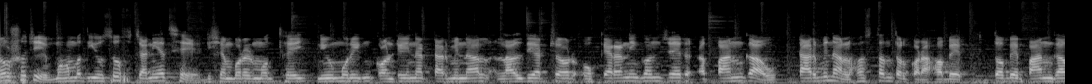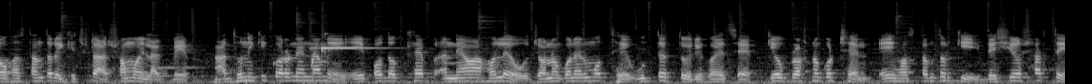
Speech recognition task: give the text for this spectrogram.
নৌসচিব মোহাম্মদ ইউসুফ জানিয়েছে, ডিসেম্বরের মধ্যেই নিউমোরিং কন্টেইনার টার্মিনাল, লালদিয়ারচর ও কেরানীগঞ্জের পানগাঁও টার্মিনাল হস্তান্তর করা হবে। তবে পানগাঁও হস্তান্তরে কিছুটা সময় লাগবে। আধুনিকীকরণের নামে এই পদক্ষেপ নেওয়া হলেও জনগণের মধ্যে উদ্বেগ তৈরি হয়েছে। কেউ প্রশ্ন করছেন, এই হস্তান্তর কি দেশীয় স্বার্থে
